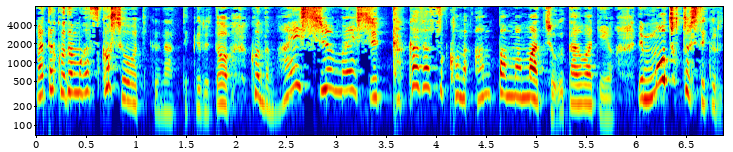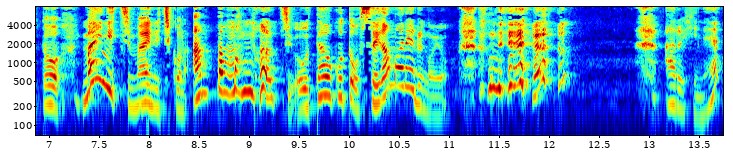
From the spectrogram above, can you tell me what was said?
また子供が少し大きくなってくると、今度毎週毎週欠かさずこのアンパンマンマーチを歌うわけよ。で、もうちょっとしてくると、毎日毎日このアンパンマンマーチを歌うことをせがまれるのよ。で、ある日ね、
